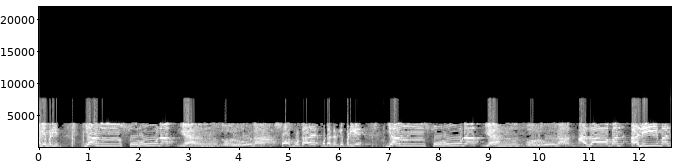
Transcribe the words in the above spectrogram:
آگے بڑھیے۔ ین سرون ین سوت موٹا ہے موٹا کر کے پڑھیے. ین سرون ین سرون عذابن علیمن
